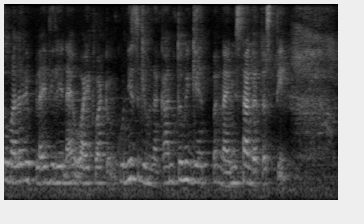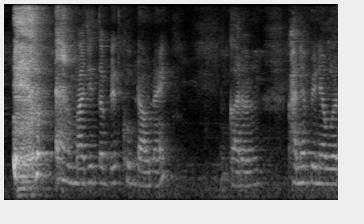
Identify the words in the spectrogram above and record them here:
तुम्हाला रिप्लाय दिली नाही. वाईट वाटून कुणीच घेऊ नका. आणि तुम्ही घेत पण नाही. मी सांगत असते. माझी तब्येत खूप डाऊन आहे. कारण खाण्यापिण्यावर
